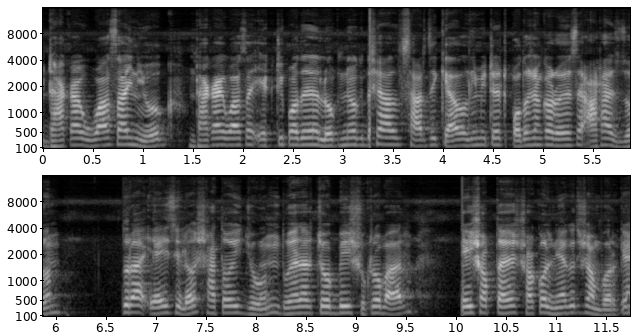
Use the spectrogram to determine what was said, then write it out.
ঢাকা ওয়াসাই নিয়োগ। ঢাকায় ওয়াসাই একটি পদে লোক নিয়োগ বিশাল সার্জিক্যাল লিমিটেড পদসংখ্যা রয়েছে আঠাশ জন। বন্ধুরা, এই ছিল সাতই জুন দু হাজার চব্বিশ শুক্রবার। এই সপ্তাহে সকল নিয়োগিত সম্পর্কে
